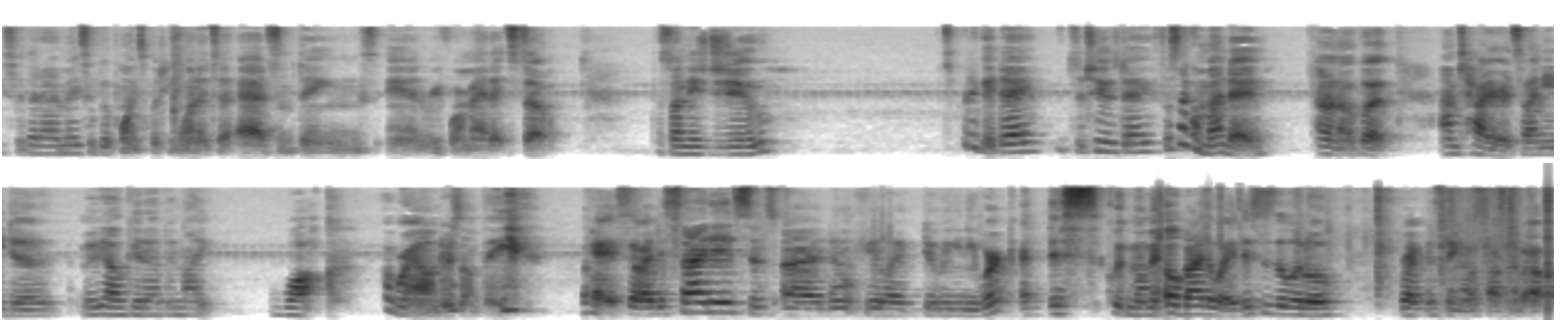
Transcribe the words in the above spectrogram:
he said that I made some good points, but he wanted to add some things and reformat it. So that's what I need to do. It's a pretty good day. It's a Tuesday. Feels like a Monday. I don't know, but I'm tired, so I need to, maybe I'll get up and like walk around or something. okay, so I decided since I don't feel like doing any work at this quick moment. Oh, by the way, this is the little breakfast thing I was talking about.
